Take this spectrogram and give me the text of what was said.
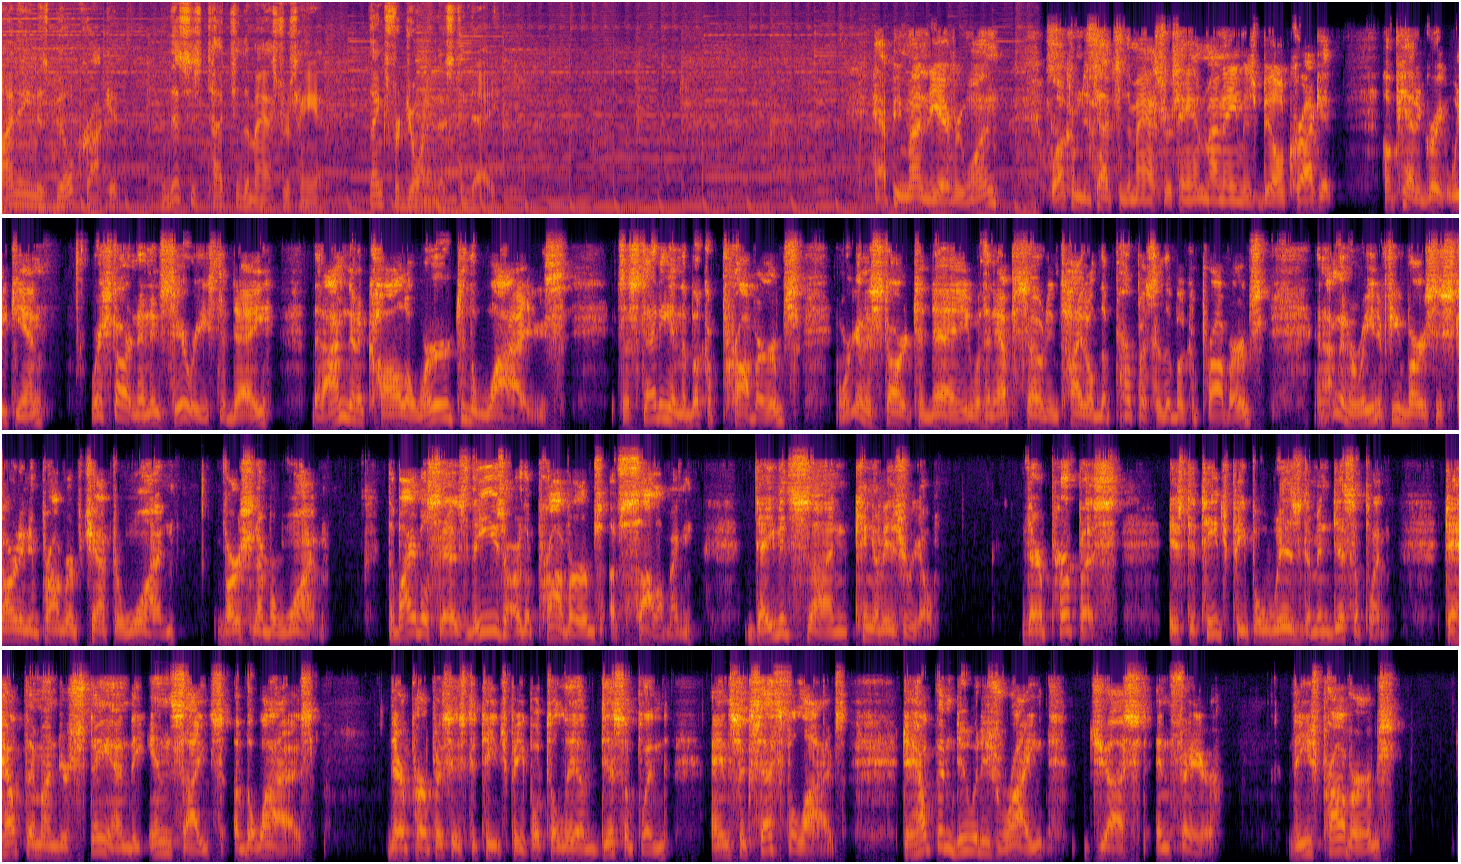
My name is Bill Crockett, and this is Touch of the Master's Hand. Thanks for joining us today. Happy Monday, everyone. Welcome to Touch of the Master's Hand. My name is Bill Crockett. Hope you had a great weekend. We're starting a new series today that I'm going to call A Word to the Wise. It's a study in the book of Proverbs. And we're going to start today with an episode entitled The Purpose of the Book of Proverbs. And I'm going to read a few verses starting in Proverbs chapter 1, verse number 1. The Bible says, These are the Proverbs of Solomon, David's son, king of Israel. Their purpose is to teach people wisdom and discipline, to help them understand the insights of the wise their purpose is to teach people to live disciplined and successful lives, to help them do what is right, just, and fair. These proverbs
